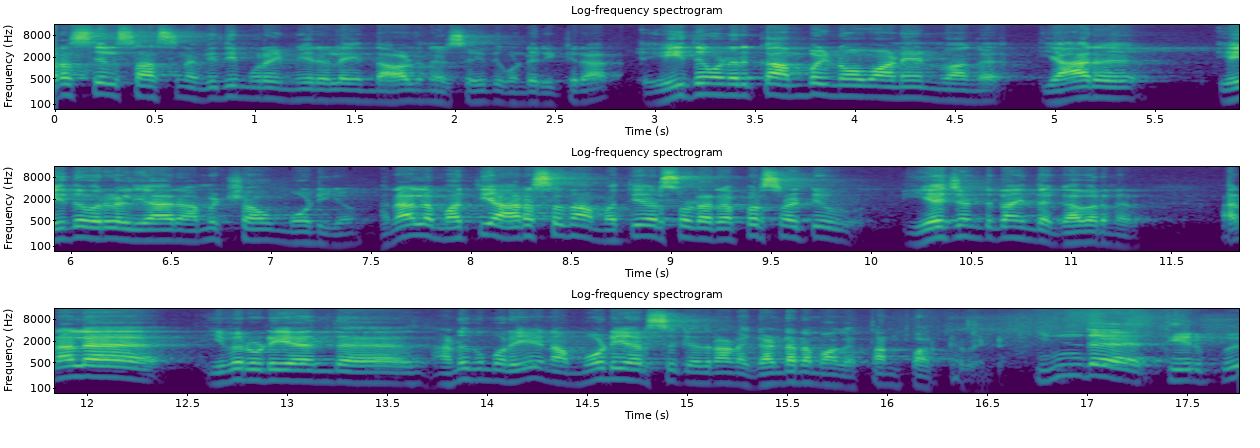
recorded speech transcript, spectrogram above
அரசியல் சாசன விதிமுறை மீறலை இந்த ஆளுநர் செய்து கொண்டிருக்கிறார். எய்தவனருக்கு அம்பை நோவானேன்னுவாங்க. யார்? எய்தவர்கள் யார்? அமித்ஷாவும் மோடியும். அதனால் மத்திய அரசு தான் மத்திய அரசோட ரெப்ரசன்டேட்டிவ் ஏஜென்ட் தான் இந்த கவர்னர் அதனால் இவருடைய அந்த அணுகுமுறையை நான் மோடி அரசுக்கு எதிரான கண்டனமாகத்தான் பார்க்க வேண்டும். இந்த தீர்ப்பு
